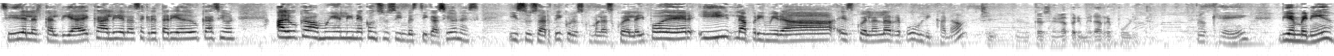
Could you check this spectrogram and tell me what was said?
¿sí? de la Alcaldía de Cali, de la Secretaría de Educación, algo que va muy en línea con sus investigaciones y sus artículos, como la Escuela y Poder y la primera escuela en la República, ¿no? Sí, educación en la primera República. Ok, bienvenido.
